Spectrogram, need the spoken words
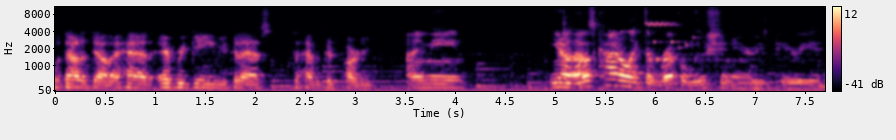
without a doubt. It had every game you could ask to have a good party. I mean, you know, that was kind of like the revolutionary period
